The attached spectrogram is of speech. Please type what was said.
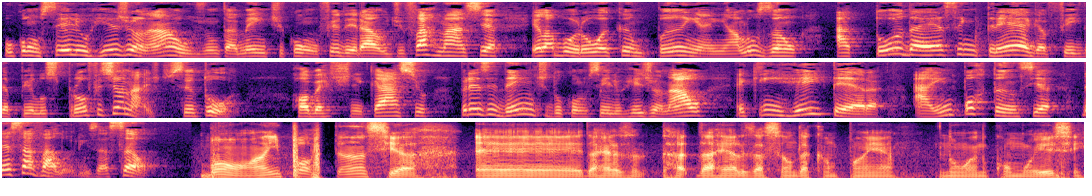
o Conselho Regional, juntamente com o Federal de Farmácia, elaborou a campanha em alusão a toda essa entrega feita pelos profissionais do setor. Robert Nicásio, presidente do Conselho Regional, é quem reitera a importância dessa valorização. Bom, a importância é, da, realiza da realização da campanha num ano como esse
